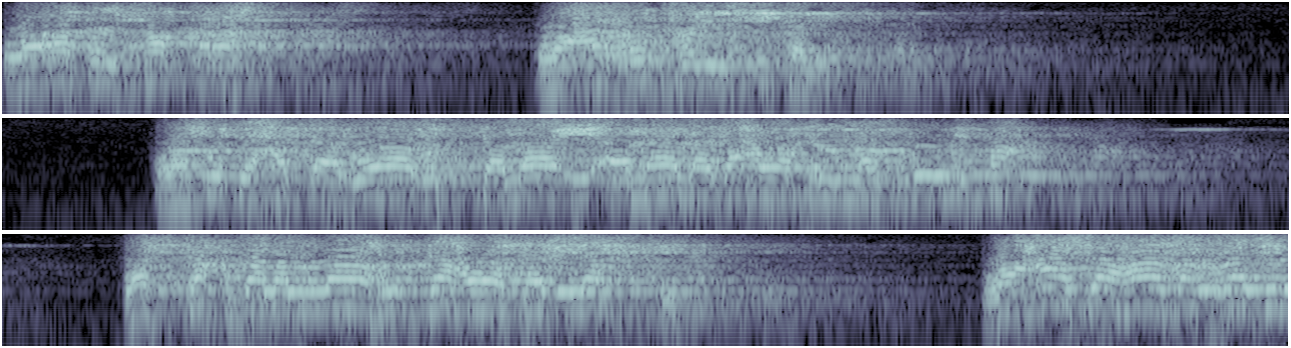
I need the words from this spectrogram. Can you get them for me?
واطل فقره للفتن وفتحت أبواب السماء أمام دعوة المظلوم سعد واستقبل الله الدعوة بنفسه. وعاش هذا الرجل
